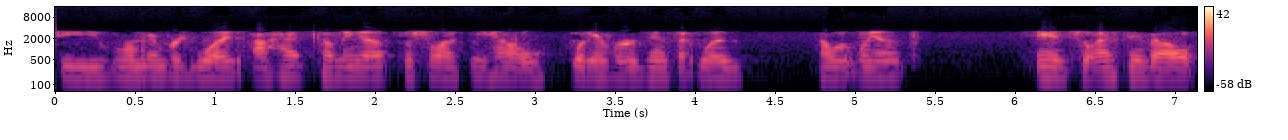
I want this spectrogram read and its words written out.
she remembered what I had coming up, so she'll ask me how whatever event that was, how it went, and she'll ask me about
